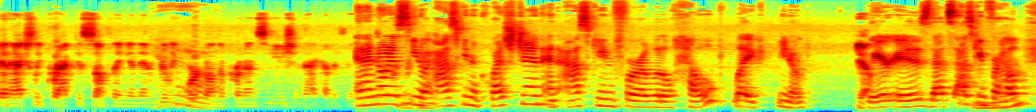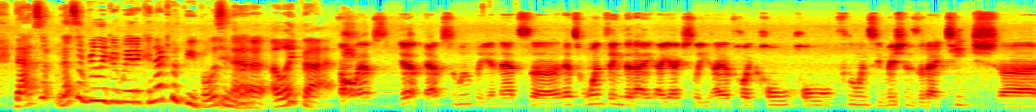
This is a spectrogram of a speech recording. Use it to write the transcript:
and actually practice something and then really work on the pronunciation that kind of thing. And I noticed, you know, asking a question and asking for a little help, like, you know, Yeah. where is that's asking for help. That's a, that's a really good way to connect with people, isn't it? I like that. Oh, abs- yeah, absolutely, and that's uh, that's one thing that I, I actually I have like whole whole fluency missions that I teach uh,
